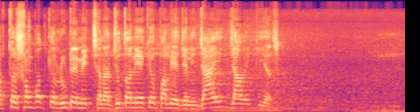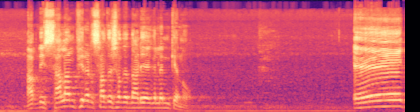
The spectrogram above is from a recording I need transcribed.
অর্থ সম্পদকে লুটে নিচ্ছে না, জুতা নিয়ে কেউ পালিয়ে যায়নি, যাই, যাবে কি আছে। আপনি সালাম ফিরার সাথে সাথে দাঁড়িয়ে গেলেন কেন? এক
